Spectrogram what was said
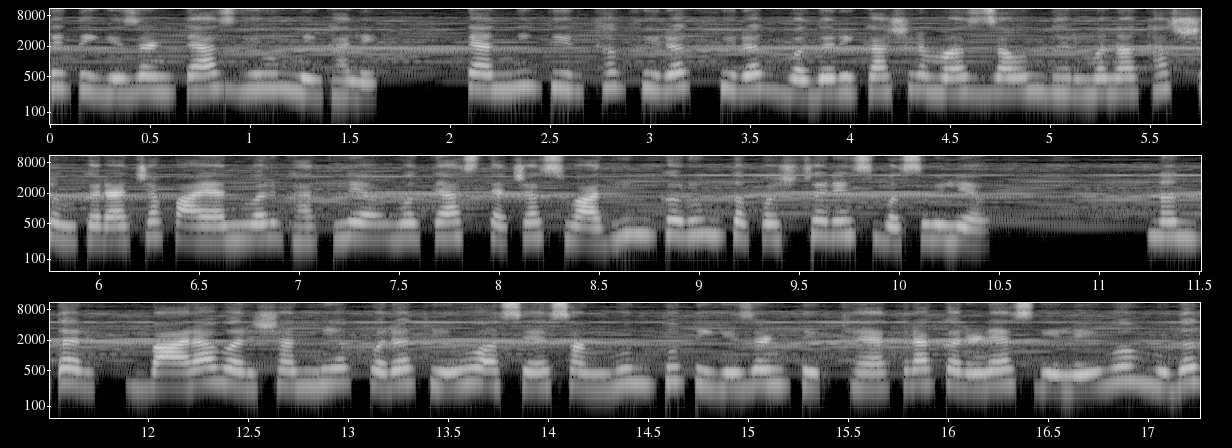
ते तिघेजण त्यास घेऊन निघाले. त्यांनी तीर्थ फिरत फिरत बदरिकाश्रमास जाऊन धर्मनाथास शंकराच्या पायांवर घातले व त्यास त्याच्या स्वाधीन करून तपश्चरेस बसविले. नंतर बारा वर्षांनी परत येऊ असे सांगून तो तिघेजण तीर्थयात्रा करण्यास गेले व मुदत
